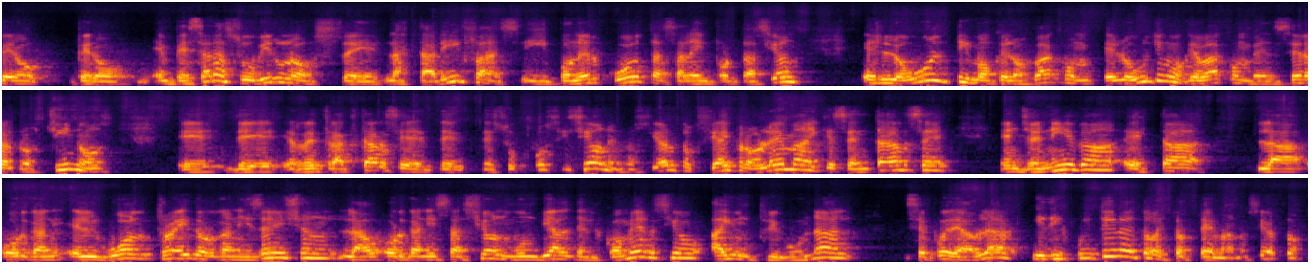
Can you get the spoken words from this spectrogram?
pero, pero empezar a subir los, eh, las tarifas y poner cuotas a la importación es lo último que, los va a, es lo último que va a convencer a los chinos eh, de retractarse de, de, sus posiciones, ¿no es cierto? Si hay problema hay que sentarse en Geneva, está la el World Trade Organization, la Organización Mundial del Comercio, hay un tribunal, se puede hablar y discutir de todos estos temas, ¿no es cierto?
